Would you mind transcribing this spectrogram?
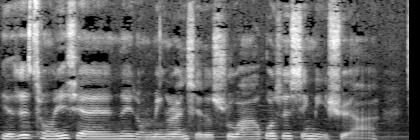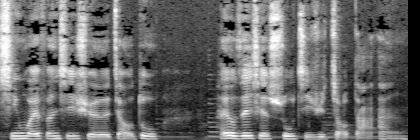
也是从一些那种名人写的书啊，或是心理学啊、行为分析学的角度。还有这些书籍去找答案，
